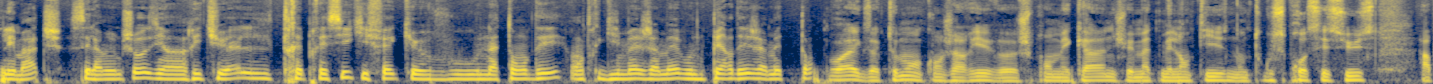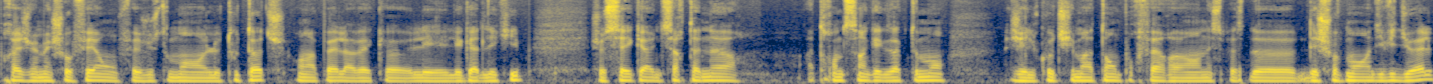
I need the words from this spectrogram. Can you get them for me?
Les matchs, c'est la même chose? Il y a un rituel très précis qui fait que vous n'attendez entre guillemets jamais, vous ne perdez jamais de temps? Ouais, exactement. Quand j'arrive, je prends mes cannes, je vais mettre mes lentilles dans tout ce processus. Après, je vais m'échauffer. On fait justement le two touch qu'on appelle avec les, les gars de l'équipe. Je sais qu'à une certaine heure, à 35 exactement, j'ai le coach qui m'attend pour faire un espèce d'échauffement individuel.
